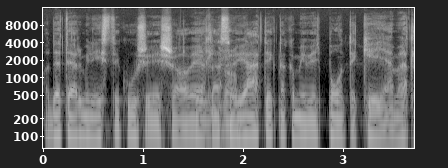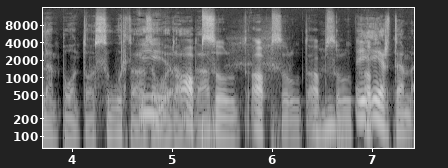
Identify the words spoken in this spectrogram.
a determinisztikus és a véletlenszerű játéknak, ami egy pont egy kényelmetlen ponton szúrta az oldaladat. Abszolút, abszolút, abszolút. Értem,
